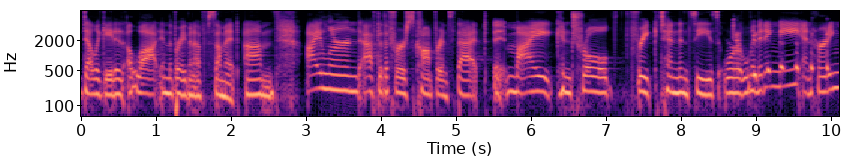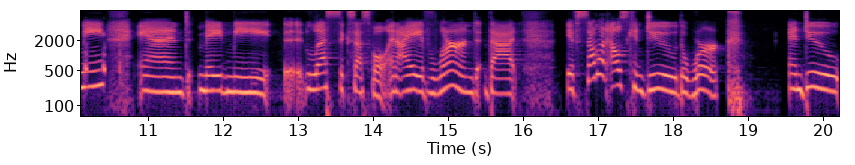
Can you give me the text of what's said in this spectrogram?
delegated a lot in the brave enough summit um, i learned after the first conference that my control freak tendencies were limiting me and hurting me and made me uh, less successful and i have learned that if someone else can do the work and do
